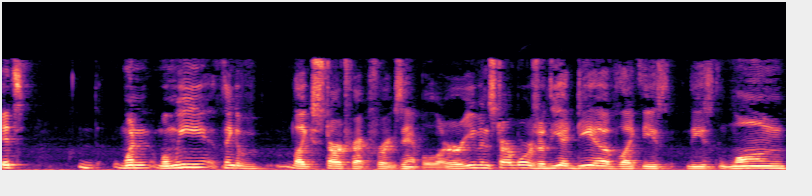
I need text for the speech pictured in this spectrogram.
it's when when we think of like Star Trek, for example, or even Star Wars, or the idea of like these these long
